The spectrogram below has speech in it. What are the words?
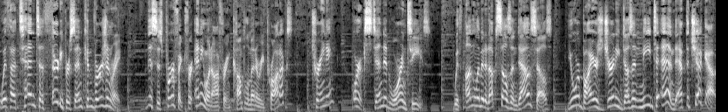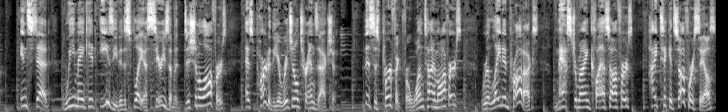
with a 10 to 30% conversion rate. This is perfect for anyone offering complimentary products, training, or extended warranties. With unlimited upsells and downsells, your buyer's journey doesn't need to end at the checkout. Instead, we make it easy to display a series of additional offers as part of the original transaction. This is perfect for one time offers, related products, mastermind class offers, high ticket software sales,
